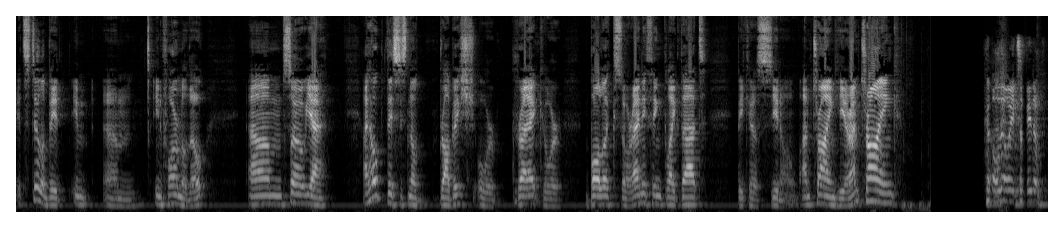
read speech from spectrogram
It's still a bit um, informal, though. Um, so, yeah, I hope this is not rubbish or drag or bollocks or anything like that because, you know, I'm trying here. I'm trying. Although it's a bit of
